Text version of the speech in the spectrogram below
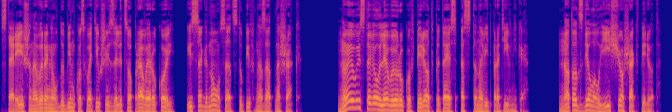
Старейшина выронил дубинку, схватившись за лицо правой рукой, и согнулся, отступив назад на шаг ну и выставил левую руку вперед, пытаясь остановить противника. Но тот сделал еще шаг вперед.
